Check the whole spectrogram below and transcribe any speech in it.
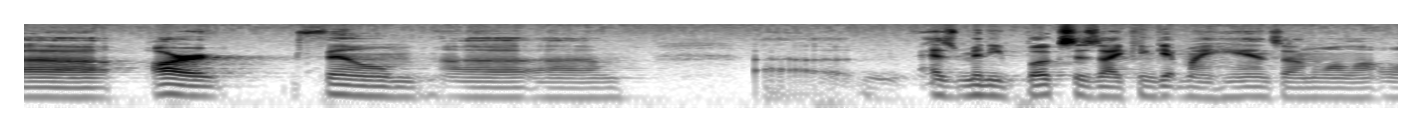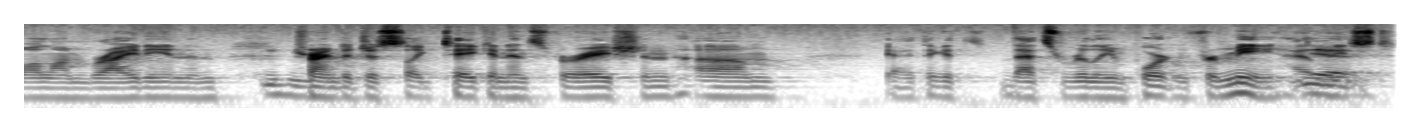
uh, art, film. Uh, um, uh, as many books as I can get my hands on while while I'm writing and trying to just like take an inspiration. Um, yeah, I think it's that's really important for me at Yeah. least.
